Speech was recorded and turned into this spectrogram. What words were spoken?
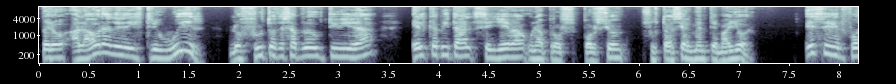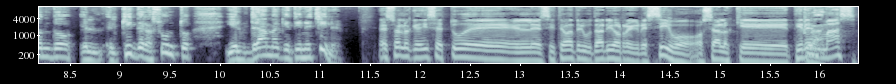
Pero a la hora de distribuir los frutos de esa productividad, el capital se lleva una porción sustancialmente mayor. Ese es el fondo, el, kit del asunto y el drama que tiene Chile. Eso es lo que dices tú del sistema tributario regresivo, o sea, los que tienen más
